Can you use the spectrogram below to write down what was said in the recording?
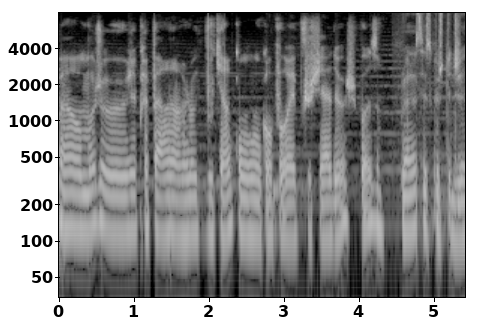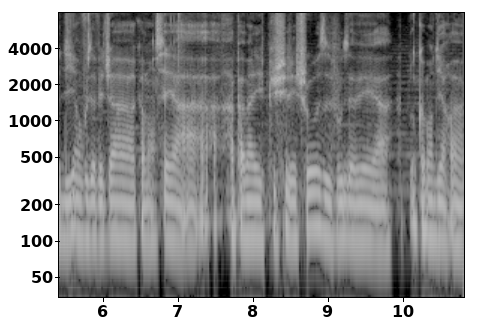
Ben, moi, j'ai préparé un lot de bouquins qu'on pourrait éplucher à deux, je suppose. Là, c'est ce que je t'ai déjà dit. hein. Vous avez déjà commencé à, à pas mal éplucher les choses. Vous avez, euh, comment dire, euh,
